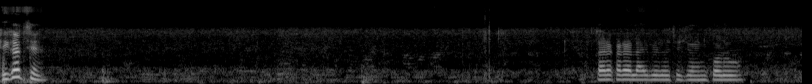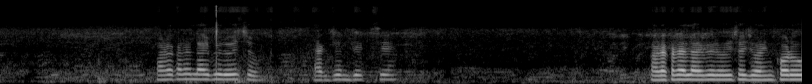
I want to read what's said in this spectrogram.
ঠিক আছে? কারা কারা লাইভে রয়েছে জয়েন করো। কারা কারা লাইভে রয়েছে? একজন দেখছে। কারা কারা লাইভে রয়েছে জয়েন করো।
